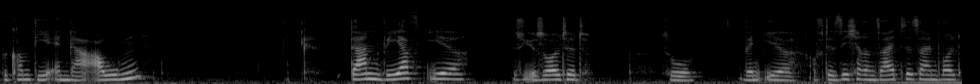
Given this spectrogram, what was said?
bekommt ihr Ender Augen dann werft ihr, also ihr solltet so, wenn ihr auf der sicheren Seite sein wollt,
